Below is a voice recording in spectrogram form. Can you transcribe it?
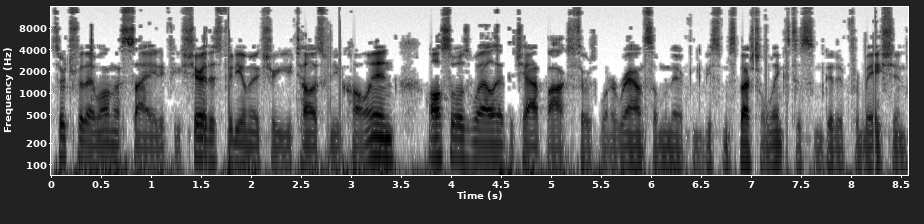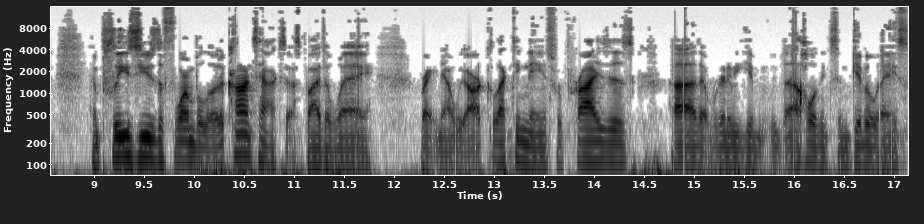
search for them on the site. If you share this video, make sure you tell us when you call in. Also, as well, hit the chat box if there's one around. Someone there can give you some special links to some good information. And please use the form below to contact us. By the way right now. We are collecting names for prizes uh, that we're going to be giving, uh, holding some giveaways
